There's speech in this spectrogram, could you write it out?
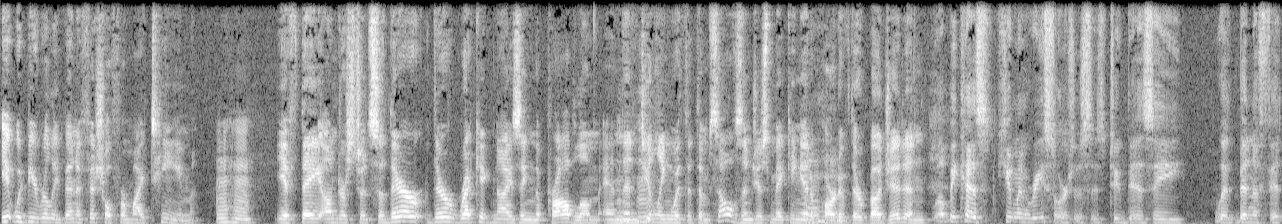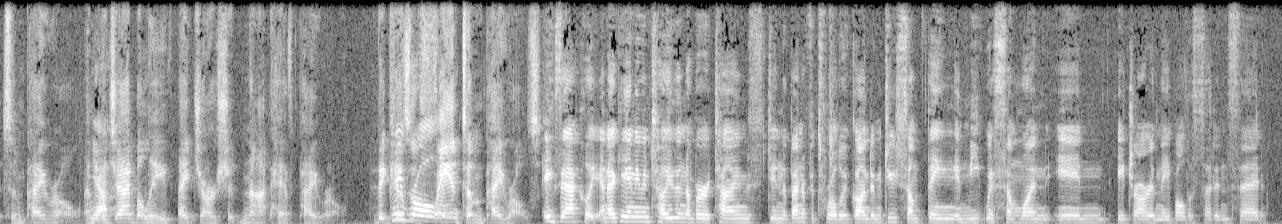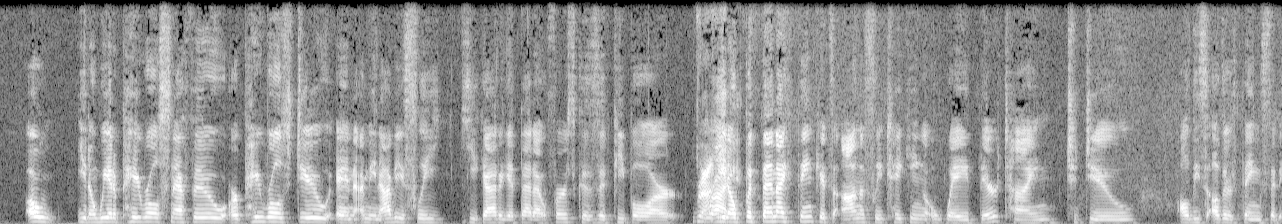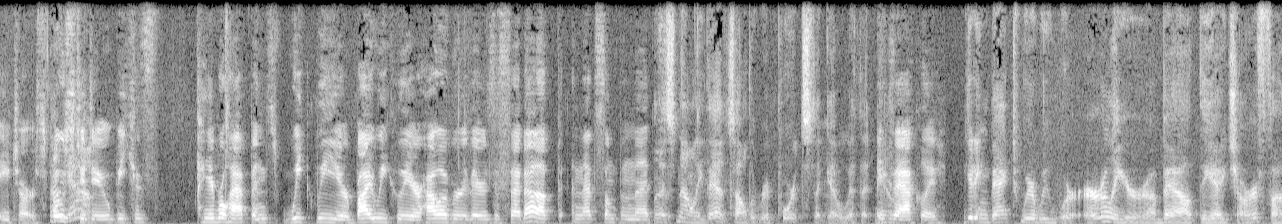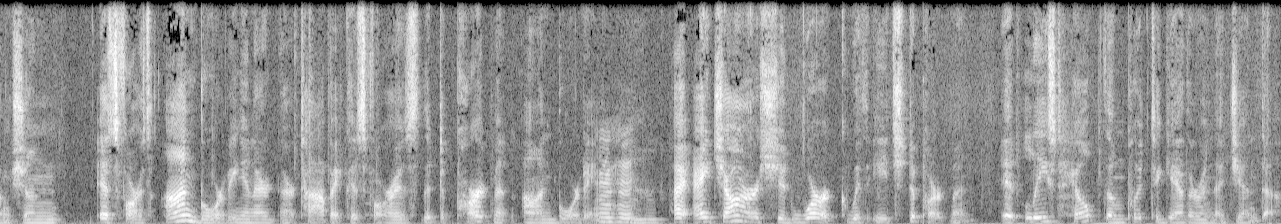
it would be really beneficial for my team mm-hmm. if they understood. So they're they're recognizing the problem and then mm-hmm. dealing with it themselves and just making it a part of their budget. And Well, because human resources is too busy with benefits and payroll, and Yeah. which I believe HR should not have payroll because Payroll- of phantom payrolls. exactly. And I can't even tell you the number of times in the benefits world we've gone to do something and meet with someone in HR, and they've all of a sudden said, Oh, you know, we had a payroll snafu or payroll's due. And I mean, obviously, you got to get that out first because if people are, you know, but then I think it's honestly taking away their time to do all these other things that HR is oh, supposed to yeah. do because payroll happens weekly or biweekly or however there's a set up. And that's something that that's It's not only that; it's all the reports that go with it. Now. exactly. Getting back to where we were earlier about the HR function, as far as onboarding and our, our topic, as far as the department onboarding, uh, HR should work with each department, at least help them put together an agenda.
